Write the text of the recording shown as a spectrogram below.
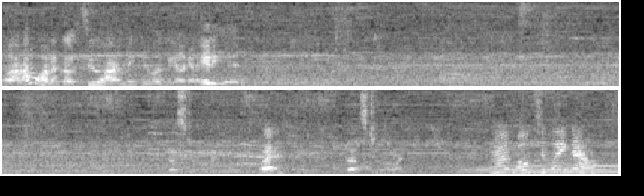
Well, I don't want to go too high and make you look like an idiot. That's too high. What? That's too high. Well, too late now.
